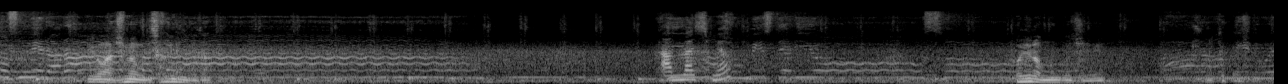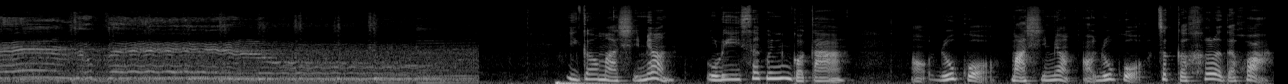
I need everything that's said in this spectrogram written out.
이거마시면우리살립니다안마시면볼일없는거지죽을때까지一个马西面，우리사귀는거다 哦，如果马西妙哦，如果这个喝了的话，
